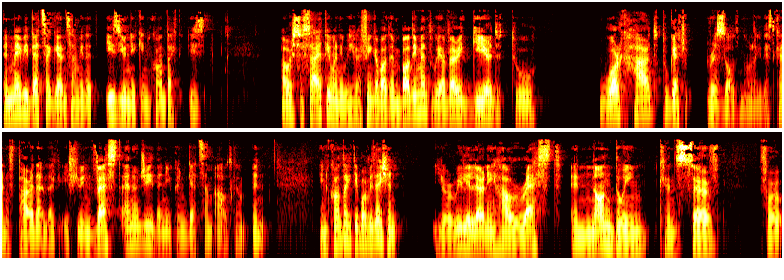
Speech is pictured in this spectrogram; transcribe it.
And maybe that's again something that is unique in contact is our society. When we think about embodiment, we are very geared to work hard to get results. No, like this kind of paradigm. Like if you invest energy, then you can get some outcome. And in contact improvisation, you're really learning how rest and non-doing can serve for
